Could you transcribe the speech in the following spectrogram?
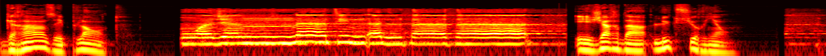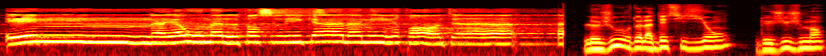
grains et plantes. Et jardins luxuriants. Le jour de la décision, du jugement,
